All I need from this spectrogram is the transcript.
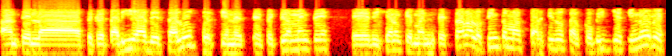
ante la Secretaría de Salud pues quienes efectivamente eh, dijeron que manifestaba los síntomas parecidos al COVID-19,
